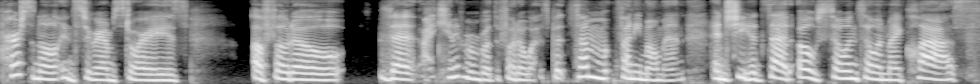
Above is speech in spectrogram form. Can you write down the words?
personal Instagram stories a photo that I can't even remember what the photo was, but some funny moment. And she had said, Oh, so and so in my class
